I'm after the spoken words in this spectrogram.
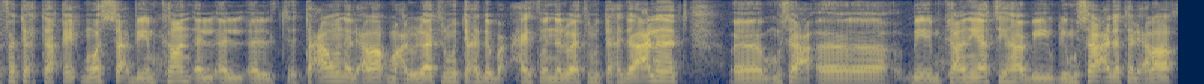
فتح تحقيق موسع بإمكان التعاون العراق مع الولايات المتحدة حيث أن الولايات المتحدة أعلنت بإمكانياتها لمساعدة العراق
